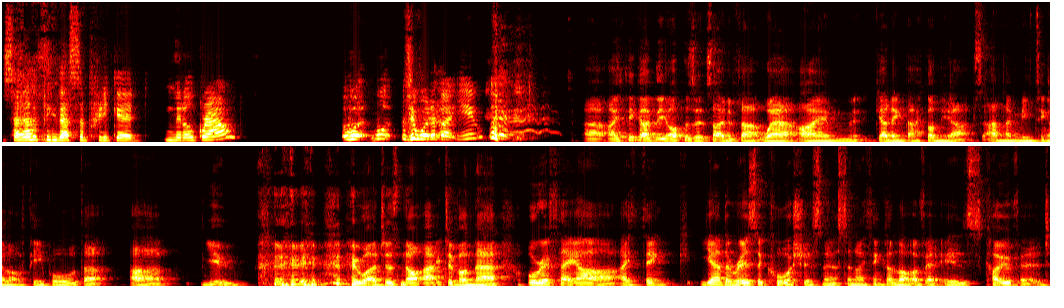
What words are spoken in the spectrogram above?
So I think that's a pretty good middle ground. What what what yeah. about you? Uh, I think I'm the opposite side of that, where I'm getting back on the apps and I'm meeting a lot of people that are you who are just not active on there. Or if they are i think yeah there is a cautiousness and i think a lot of it is covid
